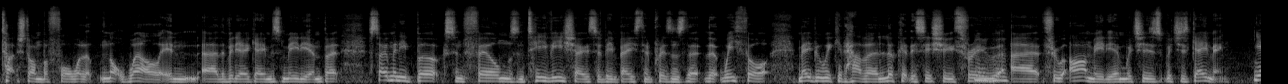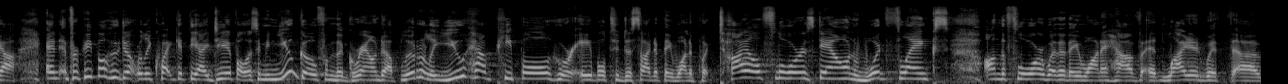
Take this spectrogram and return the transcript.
touched on before, well, not well in uh, the video games medium, but so many books and films and TV shows have been based in prisons that, that we thought maybe we could have a look at this issue through mm -hmm. uh, through our medium, which is which is gaming. Yeah, and for people who don't really quite get the idea of all this, I mean, you go from the ground up. Literally, you have people who are able to decide if they want to put tile floors down, wood flanks on the floor, whether they want to have it lighted with uh,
